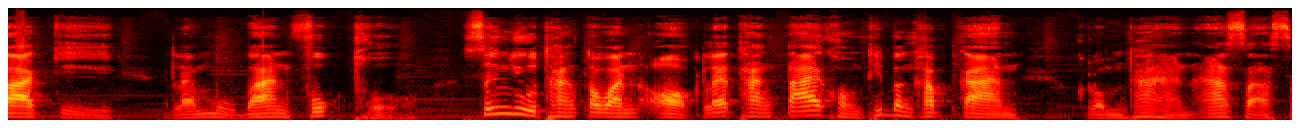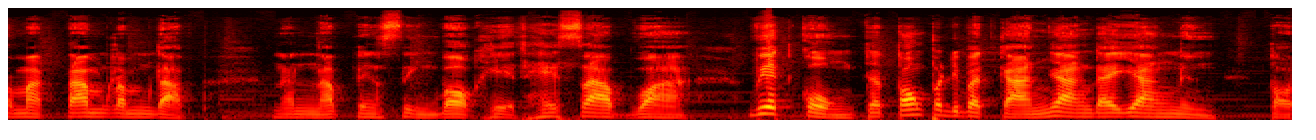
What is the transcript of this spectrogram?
บากี และหมู่บ้านฟุกโถ ซึ่งอยู่ทางตะวันออกและทางใต้ของที่บังคับการ กรมทหารอาสาสมัครตามลำดับ นั้นนับเป็นสิ่งบอกเหตุให้ทราบว่า เวียดกงจะต้องปฏิบัติการอย่างใดอย่างหนึ่ง ต่อ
